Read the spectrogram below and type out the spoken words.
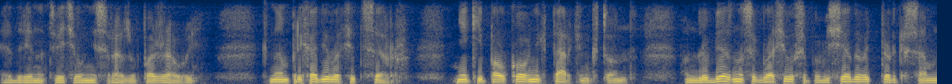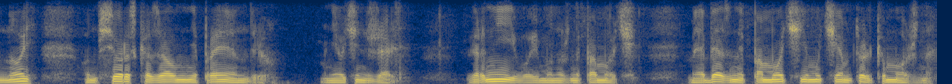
Эдриан ответил не сразу. «Пожалуй. К нам приходил офицер, некий полковник Таркингтон. Он любезно согласился побеседовать только со мной. Он все рассказал мне про Эндрю». Мне очень жаль. Верни его, ему нужно помочь. Мы обязаны помочь ему чем только можно.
